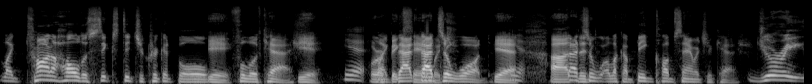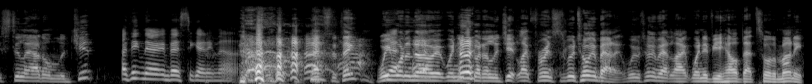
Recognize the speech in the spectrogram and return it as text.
like trying to hold a six stitcher cricket ball Yeah. full of cash. Yeah. yeah. Or like a big that. sandwich. That's a wad. Yeah. Yeah. Uh, That's the a, like a big club sandwich of cash. jury still out on legit. I think they're investigating that. That's the thing. We Yeah. want to know it when you've got a legit, like for instance, we were talking about it. We were talking about like whenever you held that sort of money,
